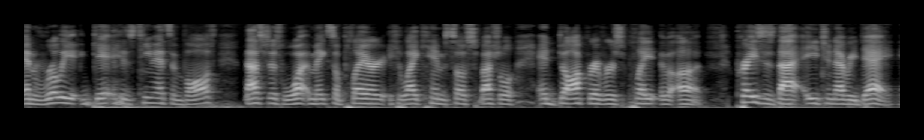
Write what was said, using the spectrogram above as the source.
and really get his teammates involved. That's just what makes a player like him so special. Doc Rivers play, uh, praises that each and every day.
